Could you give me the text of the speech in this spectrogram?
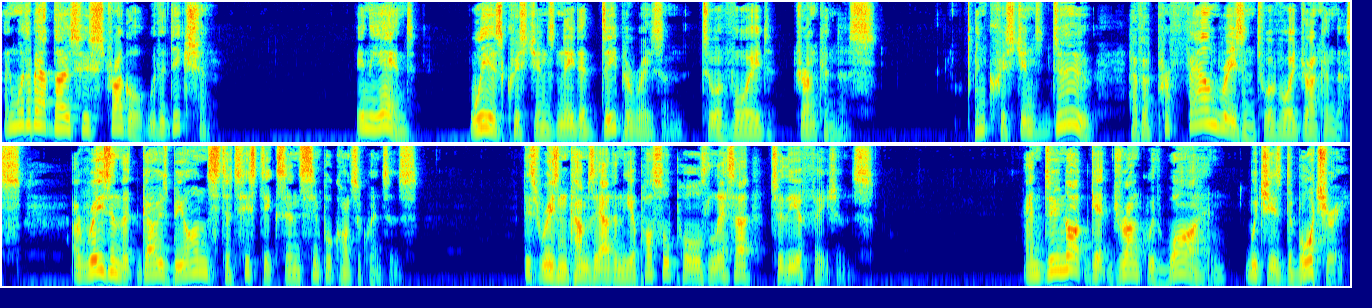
And what about those who struggle with addiction? In the end, we as Christians need a deeper reason to avoid drunkenness. And Christians do have a profound reason to avoid drunkenness, a reason that goes beyond statistics and simple consequences. This reason comes out in the Apostle Paul's letter to the Ephesians. And do not get drunk with wine, which is debauchery,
